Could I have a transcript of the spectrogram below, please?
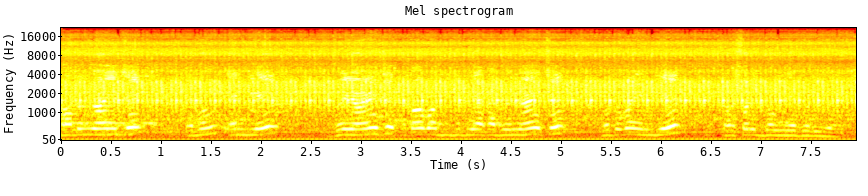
ভালোই হয়েছে এবং এনডিএ জয়ী হয়েছে, কোথাও বা বিজেপি একা জয়ী হয়েছে নতুবা এনডিএ সরাসরি দল নিয়ে জড়িয়ে হয়েছে।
